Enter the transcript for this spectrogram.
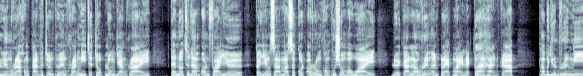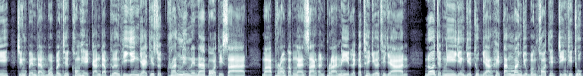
เรื่องราวของการผจญเพลิงครั้งนี้จะจบลงอย่างไร แต่ Notre Dame on Fire ก็ยังสามารถสะกดอารมณ์ของผู้ชมเอาไว้ ด้วยการเล่าเรื่องอันแปลกใหม่และกล้าหาญครับ ภาพยนตร์เรื่องนี้จึงเป็นดั่งบทบันทึกของเหตุการณ์ดับเพลิงที่ยิ่งใหญ่ที่สุดครั้งหนึ่งในหน้าประวัติศาสตร์ มาพร้อมกับงานสร้างอันปราณีตและก็ทะเยอทะยาน นอกจากนี้ยังยึดทุกอย่างให้ตั้งมั่นอยู่บนข้อเท็จจริงที่ถูก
